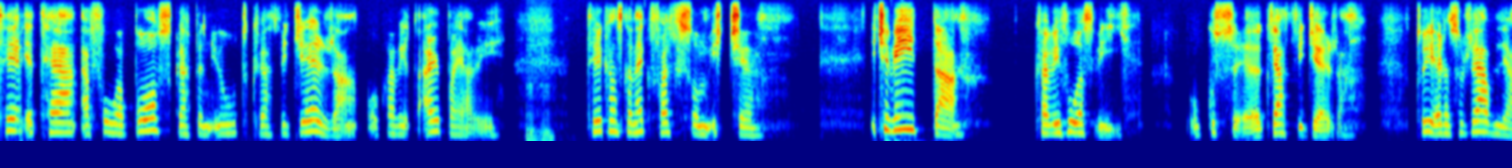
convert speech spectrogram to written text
til er til å få båskapen ut hva vi gjør og hva vi arbeider vi. Mm -hmm. Til kanskje nek folk som ikke, ikke vita hva vi får oss vi og hva vi gjør. Så er det så rævlig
